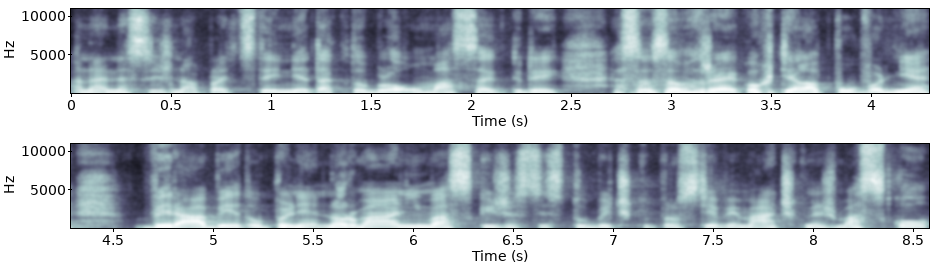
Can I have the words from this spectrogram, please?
a naneseš na pleť. Stejně tak to bylo u masek, kdy já jsem samozřejmě jako chtěla původně vyrábět úplně normální masky, že si z tubičky prostě vymáčkneš masku,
